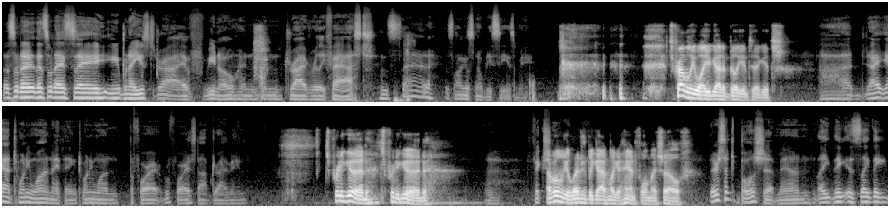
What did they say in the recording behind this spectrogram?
that's what I that's what I say when I used to drive, you know, and, and drive really fast. It's, uh, as long as nobody sees me. It's probably why you got a billion tickets. I, yeah, 21, I think. 21 before I before I stopped driving. It's pretty good. It's pretty good. I've only allegedly gotten like a handful myself. They're such bullshit, man. Like they, it's like they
